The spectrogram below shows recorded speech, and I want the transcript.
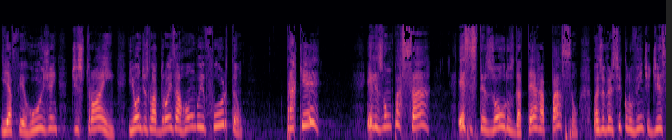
e a ferrugem destroem, e onde os ladrões arrombam e furtam. Para quê? Eles vão passar. Esses tesouros da terra passam, mas o versículo 20 diz:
